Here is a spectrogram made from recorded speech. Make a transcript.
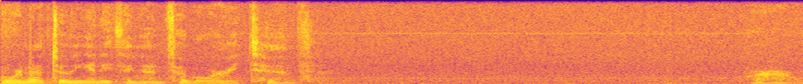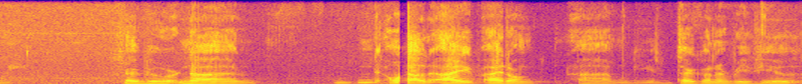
We're not doing anything on February 10th? Or are we? February, no, well, I, I don't, um, they're going to review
